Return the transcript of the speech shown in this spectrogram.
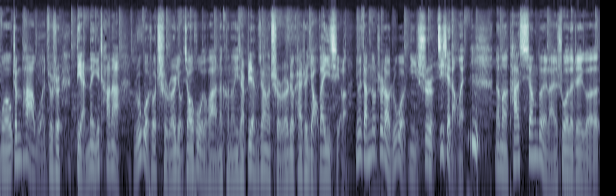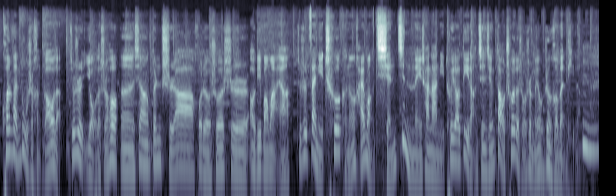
我真怕我就是点那一刹那，如果说齿轮有交互的话，那可能一下变速箱的齿轮就开始咬在一起了。因为咱们都知道，如果你是机械档位，嗯，那么它相对来说的这个宽泛度是很高的。就是有的时候，嗯，像奔驰啊，或者说是奥迪、宝马呀，就是在你车可能还往前进的那一刹那，你推到 D 档进行倒车的时候是没有任何问题的。嗯，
